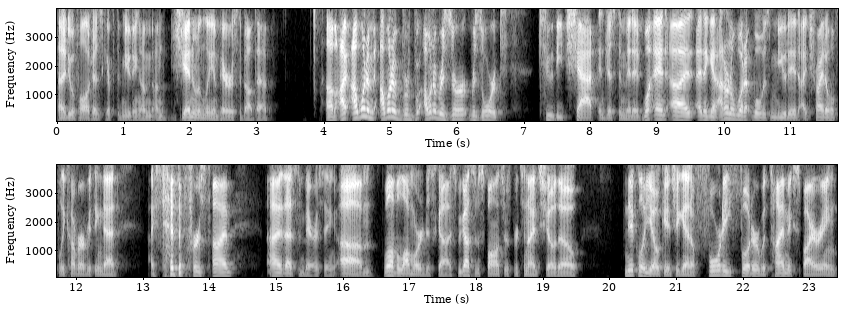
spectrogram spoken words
And I do apologize again for the muting. I'm I'm genuinely embarrassed about that. Um, I want to I want to I want to resort resort to the chat in just a minute. And uh, and again, I don't know what what was muted. I try to hopefully cover everything that I said the first time. Uh, that's embarrassing. Um, we'll have a lot more to discuss. We got some sponsors for tonight's show, though. Nikola Jokic again, a 40 footer with time expiring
